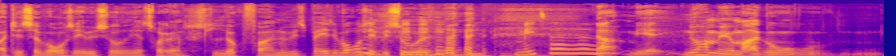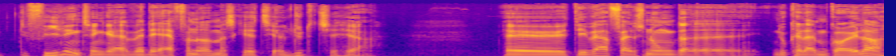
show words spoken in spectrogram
Og det er så vores episode. Jeg trykker sluk for, nu er vi tilbage til vores episode. Meta. Ja, nu har man jo meget god feeling, tænker jeg, hvad det er for noget, man skal til at lytte til her. Øh, det er i hvert fald sådan nogle, der, nu kalder jeg dem gøjlere.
